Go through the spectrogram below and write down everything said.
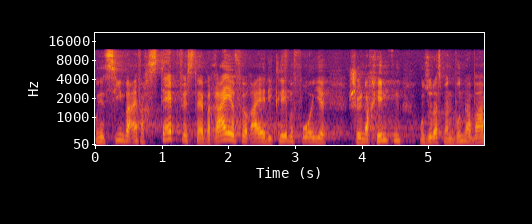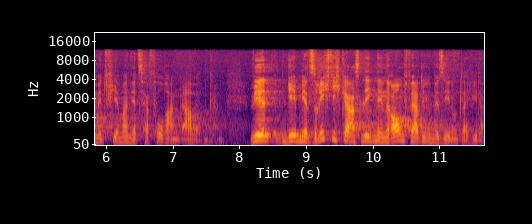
Und jetzt ziehen wir einfach Step für Step, Reihe für Reihe die Klebefolie schön nach hinten und so, dass man wunderbar mit vier Mann jetzt hervorragend arbeiten kann. Wir geben jetzt richtig Gas, legen den Raum fertig und wir sehen uns gleich wieder.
